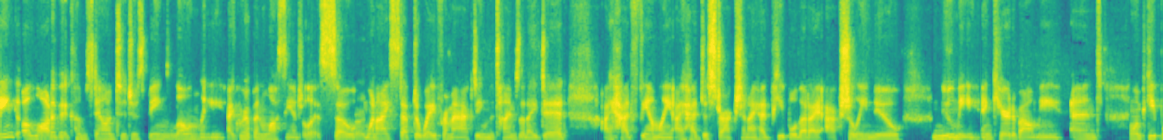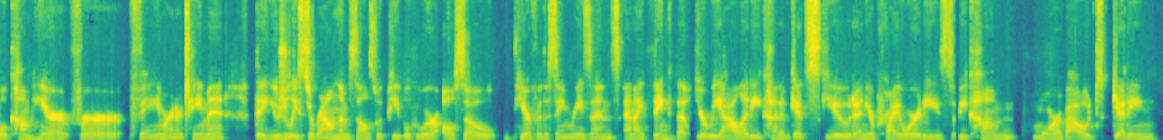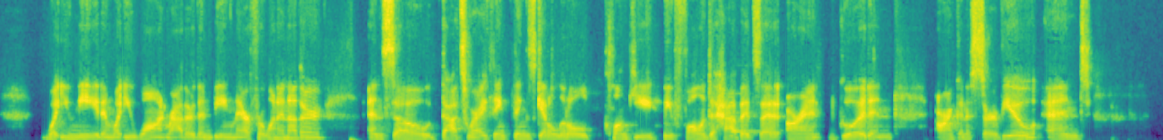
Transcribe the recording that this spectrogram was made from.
think a lot of it comes down to just being lonely. I grew up in Los Angeles. So right. when I stepped away from acting the times that I did, I had family, I had distraction, I had people that I actually knew knew me and cared about me. And when people come here for fame or entertainment, they usually surround themselves with people who are also here for the same reasons. And I think that your reality kind of gets skewed and your priorities become more about getting what you need and what you want rather than being there for one another. And so that's where I think things get a little clunky. You fall into habits that aren't good and aren't going to serve you. And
